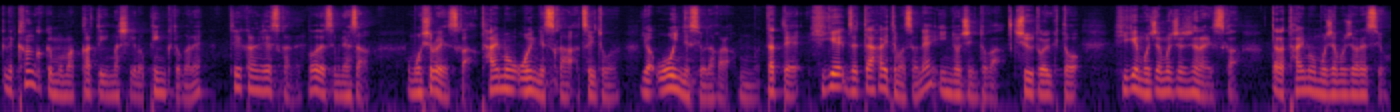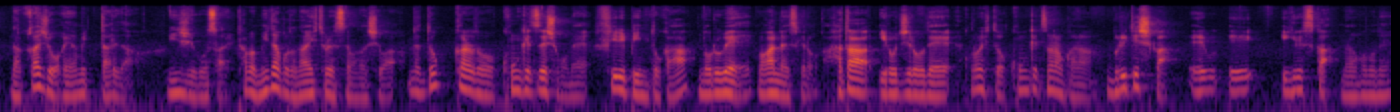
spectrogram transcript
で、韓国も真っ赤って言いましたけど、ピンクとかね。っていう感じですかね。どうです？皆さん。面白いですか？体毛多いんですか？暑いところ。いや、多いんですよ、だから。うん、だって、ヒゲ絶対生えてますよね。インド人とか、中東行くと。ヒゲもじゃもじゃじゃないですか。だから体毛もじゃもじゃですよ。中条あやみって誰だ ?25 歳。多分見たことない人ですね、私は。でどっからの根血でしょうね。フィリピンとか、ノルウェー？わかんないですけど、旗色白で、この人根血なのかな？ブリティッシュか？英語英イギリスか？なるほどね。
